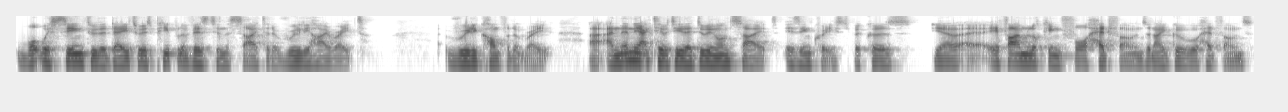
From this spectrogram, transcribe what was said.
what we're seeing through the data is people are visiting the site at a really high rate, really confident rate. Uh, and then the activity they're doing on site is increased because, you know, if I'm looking for headphones and I Google headphones,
